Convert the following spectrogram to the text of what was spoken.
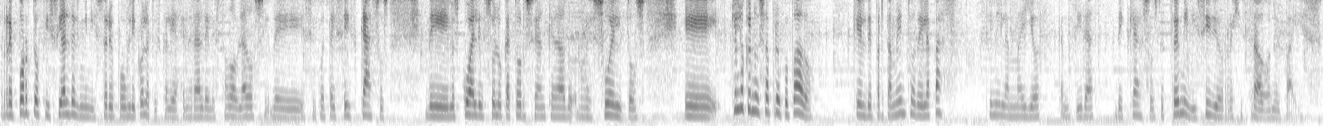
Reporte oficial del Ministerio Público, la Fiscalía General del Estado ha hablado de 56 casos, de los cuales solo 14 han quedado resueltos. Eh, ¿Qué es lo que nos ha preocupado? Que el Departamento de La Paz tiene la mayor cantidad de casos de feminicidio registrado en el país.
